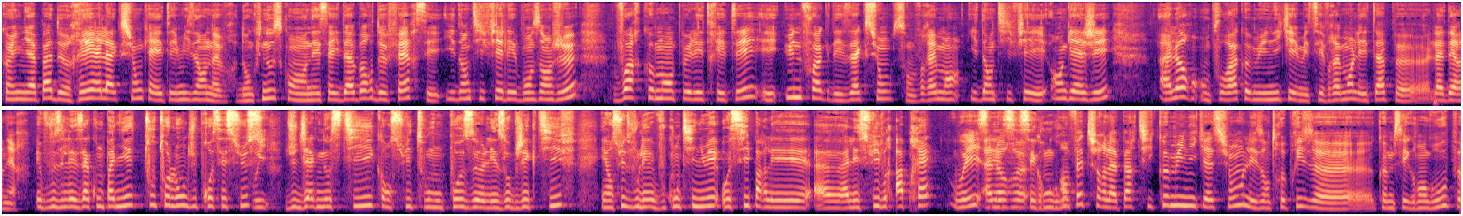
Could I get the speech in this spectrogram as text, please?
quand il n'y a pas de réelle action qui a été mise en œuvre. Donc nous, ce qu'on essaye d'abord de faire, c'est identifier les bons enjeux, voir comment on peut les traiter, et une fois que des actions sont vraiment identifiées et engagées, alors on pourra communiquer, mais c'est vraiment l'étape euh, la dernière. Et vous les accompagnez tout au long du processus du diagnostic, ensuite où on pose les objectifs, et ensuite vous, les, vous continuez aussi par les, à les suivre après? Oui, alors ces grands groupes. en fait sur la partie communication, les entreprises euh, comme ces grands groupes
